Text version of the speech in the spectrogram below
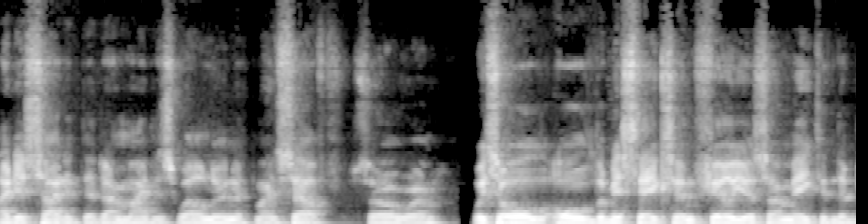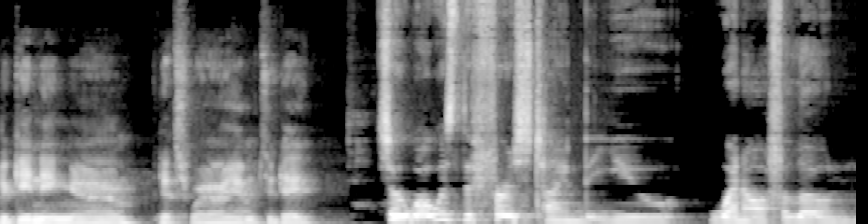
I decided that I might as well learn it myself. So um, with all all the mistakes and failures I made in the beginning, uh, that's where I am today. So, what was the first time that you went off alone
